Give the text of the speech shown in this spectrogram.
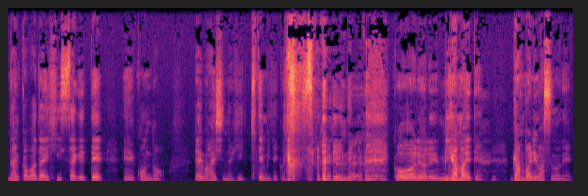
なんか話題引っ提げて、えー今度ライブ配信の日来てみてくださいね。こう我々身構えて頑張りますので。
